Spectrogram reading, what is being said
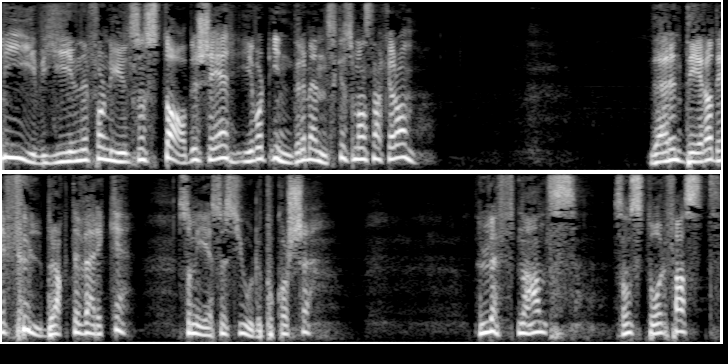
livgivende fornyelsen stadig skjer i vårt indre menneske, som han snakker om. Det er en del av det fullbrakte verket som Jesus gjorde på korset. Løftene hans, som står fast.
